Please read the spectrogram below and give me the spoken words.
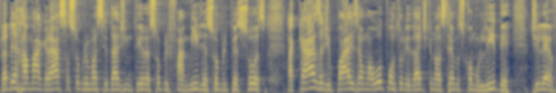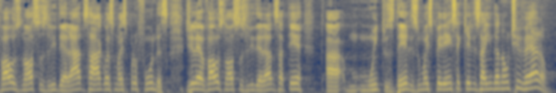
para derramar graça sobre uma cidade inteira, sobre famílias, sobre pessoas. A casa de paz é uma oportunidade que nós temos como líder de levar os nossos liderados a águas mais profundas, de levar os nossos liderados a ter, a, muitos deles, uma experiência que eles ainda não tiveram.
